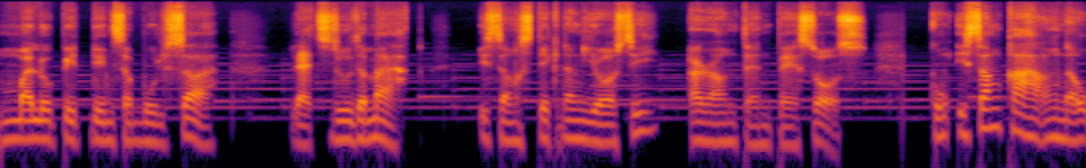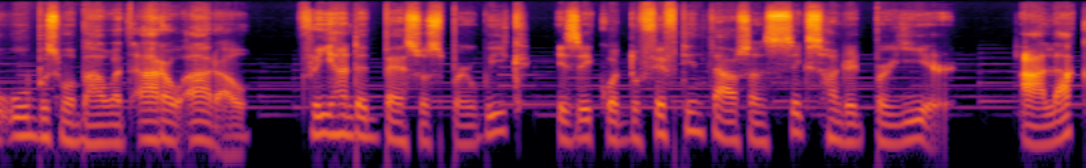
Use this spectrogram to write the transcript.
malupit din sa bulsa. Let's do the math. Isang stick ng yosi, around 10 pesos. Kung isang kaha ang nauubos mo bawat araw-araw, 300 pesos per week is equal to 15,600 per year. Alak,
